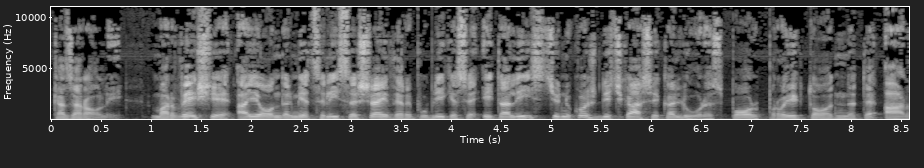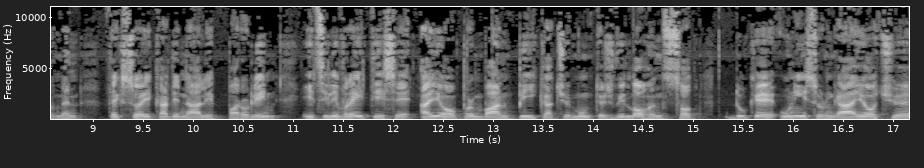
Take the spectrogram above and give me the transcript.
Kazaroli. Marrëveshje ajo ndërmjet Selisë së Shenjtë dhe Republikës së Italisë që nuk është diçka e së kaluarës, por projektohet në të ardhmen, theksoi kardinali Parolin, i cili vërejti se ajo përmban pika që mund të zhvillohen sot, duke u nisur nga ajo që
